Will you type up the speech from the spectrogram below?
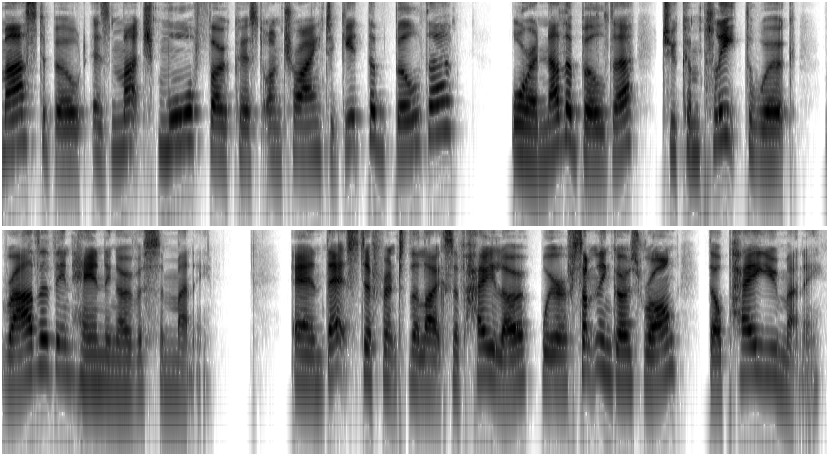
Masterbuild is much more focused on trying to get the builder or another builder to complete the work rather than handing over some money. And that's different to the likes of Halo, where if something goes wrong, they'll pay you money.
